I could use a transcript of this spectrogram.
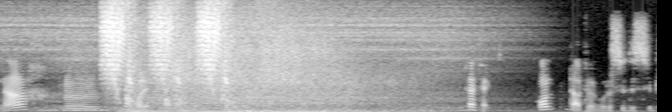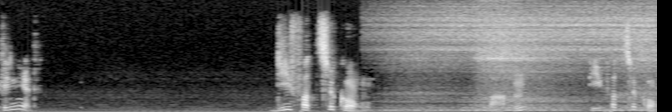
Nach. Hm, mal den Former. Perfekt. Und dafür wurdest du diszipliniert. Die Verzückung. Warten. Die Verzückung.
